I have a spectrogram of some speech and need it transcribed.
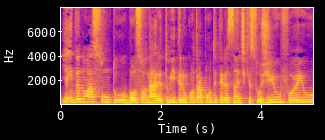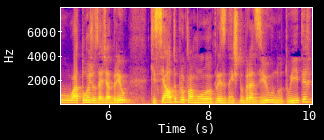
E ainda no assunto Bolsonaro e Twitter, um contraponto interessante que surgiu foi o ator José de Abreu, que se autoproclamou presidente do Brasil no Twitter,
